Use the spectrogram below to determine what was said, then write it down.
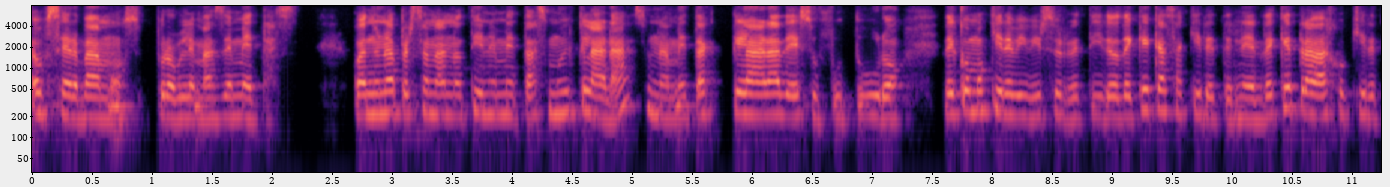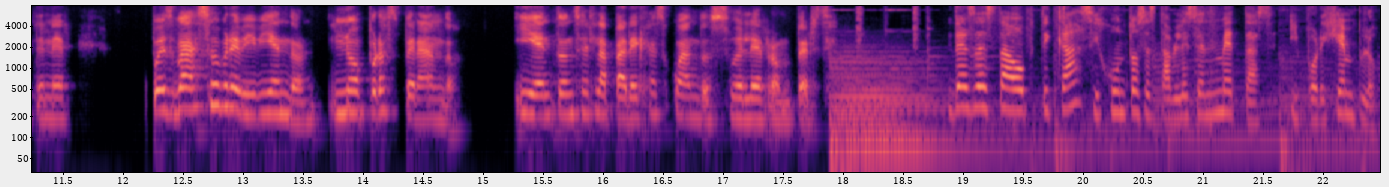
observamos problemas de metas. Cuando una persona no tiene metas muy claras, una meta clara de su futuro, de cómo quiere vivir su retiro, de qué casa quiere tener, de qué trabajo quiere tener, pues va sobreviviendo, no prosperando. Y entonces la pareja es cuando suele romperse. Desde esta óptica, si juntos establecen metas y, por ejemplo,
